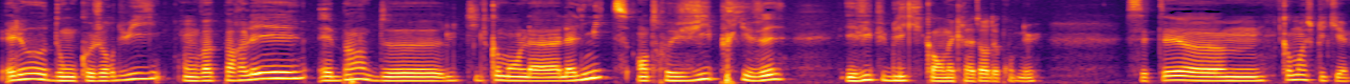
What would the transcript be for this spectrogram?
Hello, donc aujourd'hui on va parler eh ben, de l'utile comment la, limite entre vie privée et vie publique quand on est créateur de contenu. C'était euh, comment expliquer?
